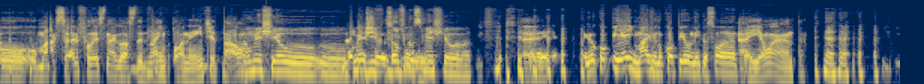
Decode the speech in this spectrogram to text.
o, o Marcelo falou esse negócio dele Não. tá imponente e tal. Não mexeu o. o Não mexeu, o GIF não se mexeu, mano. é, eu copiei a imagem, não copiei o link, eu sou anta. Aí é uma anta.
